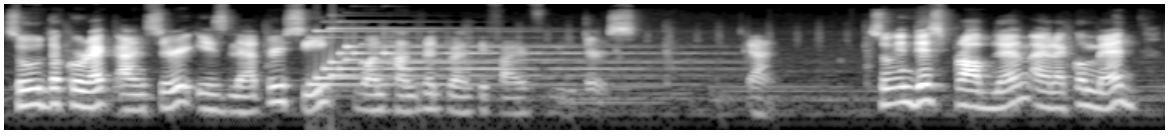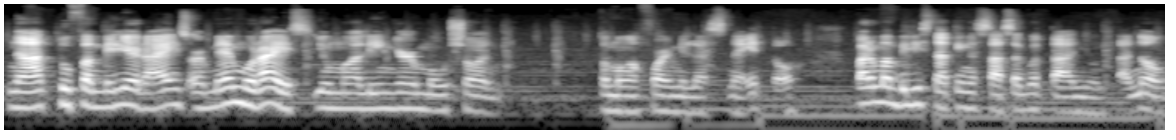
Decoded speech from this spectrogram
So the correct answer is letter C, 125 meters. Yan. So in this problem, I recommend na to familiarize or memorize yung mga linear motion itong mga formulas na ito para mabilis nating nasasagutan yung tanong.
